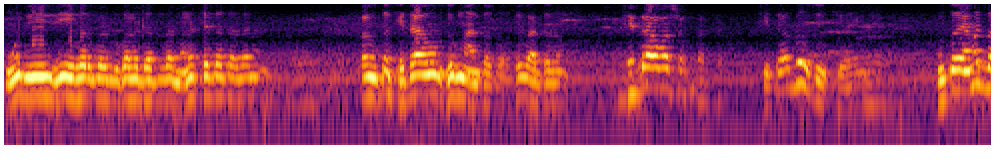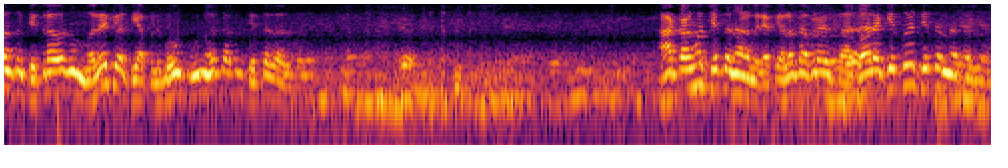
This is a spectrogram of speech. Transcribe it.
હું વી- વર કોઈ દુકાને જતો હતો મને જ છેતરતા હતા ને પણ હું તો છેતરાવામાં સુખ માનતો હતો. શું માનતો હતો છેતરાવામાં સુખ માનતો છેતરા બહુ સુખ કહેવાય. હું તો એમ જ માનતો છેતરાવાનું મરે ક્યાંથી? આપણે બહુ ગુણ હોય તો આપણે છેતરવાનું મળે આ કાળમાં છેતરનાર મળ્યા પેલા તો આપણે બાધા રાખીએ તો છેતરનાર મળ્યા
